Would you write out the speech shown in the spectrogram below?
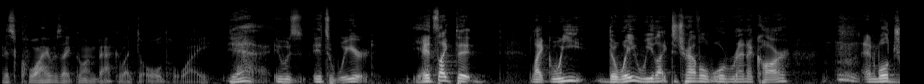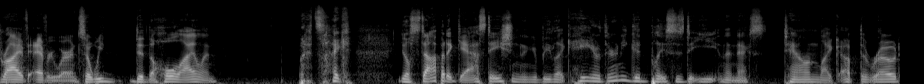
I guess Kauai was like going back like to old Hawaii. Yeah. It was, it's weird. Yeah. It's like the, like we, the way we like to travel, we'll rent a car and we'll drive everywhere. And so we did the whole island. But it's like, you'll stop at a gas station and you'll be like, hey, are there any good places to eat in the next town, like up the road,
